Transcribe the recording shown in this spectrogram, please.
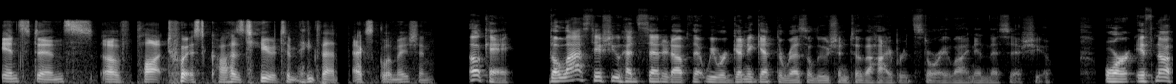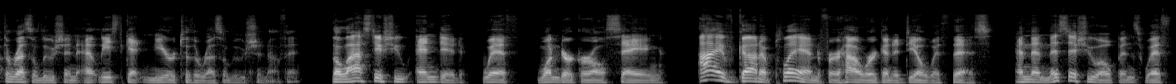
instance of plot twist caused you to make that exclamation? Okay. The last issue had set it up that we were going to get the resolution to the hybrid storyline in this issue. Or if not the resolution, at least get near to the resolution of it. The last issue ended with Wonder Girl saying, I've got a plan for how we're going to deal with this. And then this issue opens with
